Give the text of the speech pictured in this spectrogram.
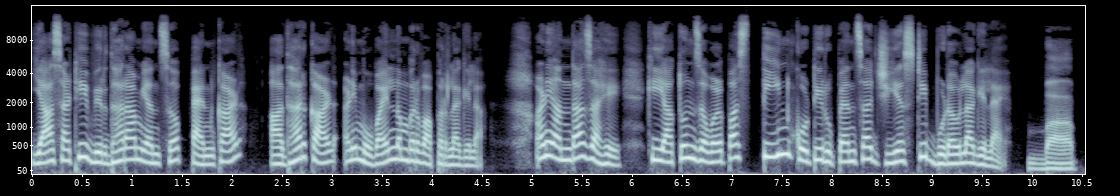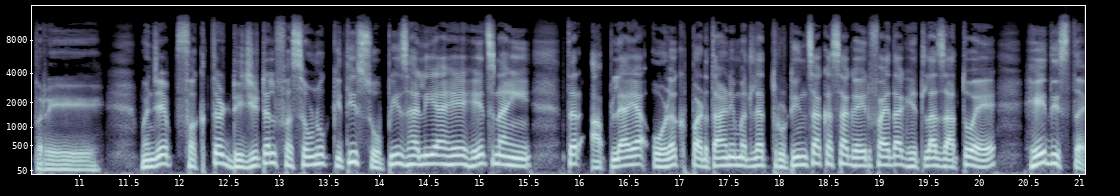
यासाठी विरधाराम यांचं पॅन कार्ड आधार कार्ड आणि मोबाईल नंबर वापरला गेला. आणि अंदाज आहे की यातून जवळपास तीन कोटी रुपयांचा जीएसटी बुडवला गेलाय. बापरे! म्हणजे फक्त डिजिटल फसवणूक किती सोपी झाली आहे हेच नाही तर आपल्या या ओळख पडताळणीमधल्या त्रुटींचा कसा गैरफायदा घेतला जातोय हे दिसतंय.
